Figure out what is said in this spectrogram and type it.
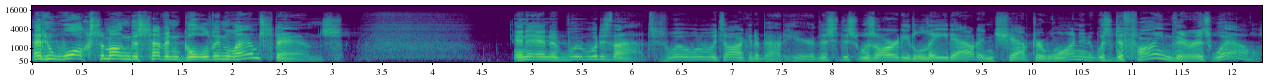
and who walks among the seven golden lampstands. And, and uh, what is that? What are we talking about here? This, this was already laid out in chapter 1 and it was defined there as well.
